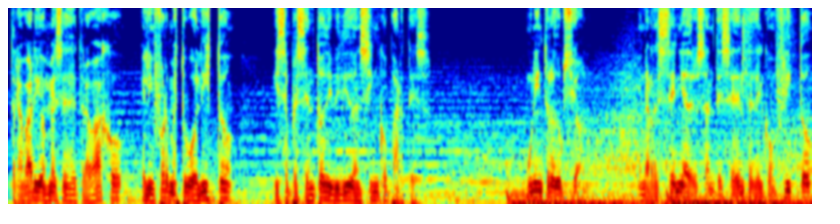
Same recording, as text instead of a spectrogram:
Tras varios meses de trabajo, el informe estuvo listo y se presentó dividido en cinco partes. Una introducción, una reseña de los antecedentes del conflicto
